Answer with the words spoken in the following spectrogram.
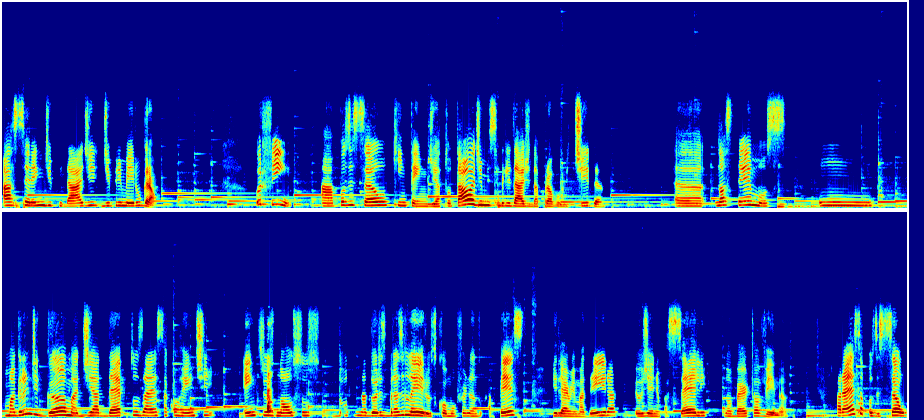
a serendipidade de primeiro grau. Por fim, a posição que entende a total admissibilidade da prova obtida, uh, nós temos um, uma grande gama de adeptos a essa corrente entre os nossos doutrinadores brasileiros, como Fernando Capês, Guilherme Madeira, Eugênio Pacelli, Norberto Avena. Para essa posição,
